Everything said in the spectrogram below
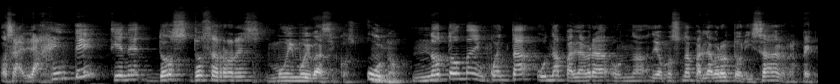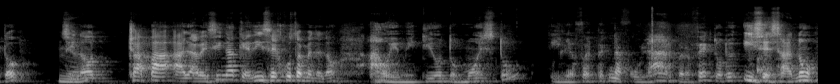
O sea, la gente tiene dos, dos errores muy, muy básicos. Uno, no toma en cuenta una palabra, una, digamos, una palabra autorizada al respecto, sino chapa a la vecina que dice justamente, ¿no? Ah, oye, mi tío tomó esto y le fue espectacular, perfecto. Y se sanó.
